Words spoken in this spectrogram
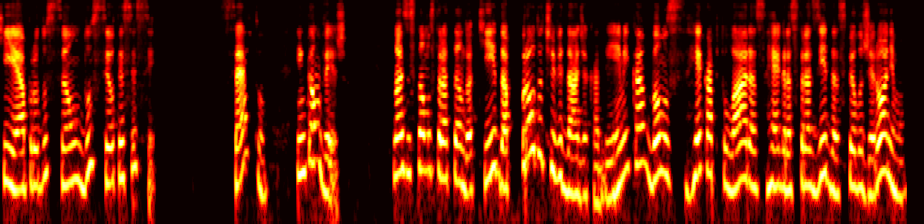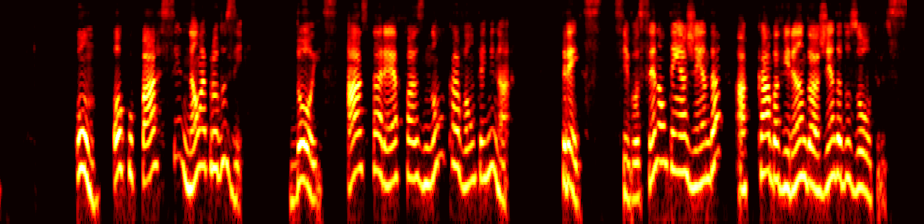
que é a produção do seu TCC. Certo? Então, veja, nós estamos tratando aqui da produtividade acadêmica. Vamos recapitular as regras trazidas pelo Jerônimo? 1. Um, ocupar-se não é produzir. 2. As tarefas nunca vão terminar. 3. Se você não tem agenda, acaba virando a agenda dos outros.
